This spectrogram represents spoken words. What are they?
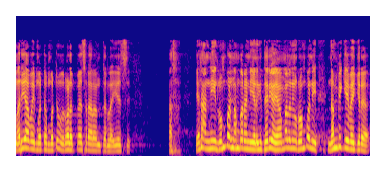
மரியாவை மட்டும் மட்டும் ஒருவேளை பேசுகிறாரான்னு தெரில இயேசு. அதான். ஏன்னா நீ ரொம்ப நம்புற நீ எனக்கு தெரியும். என் மேலே நீ ரொம்ப நீ நம்பிக்கை வைக்கிற.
